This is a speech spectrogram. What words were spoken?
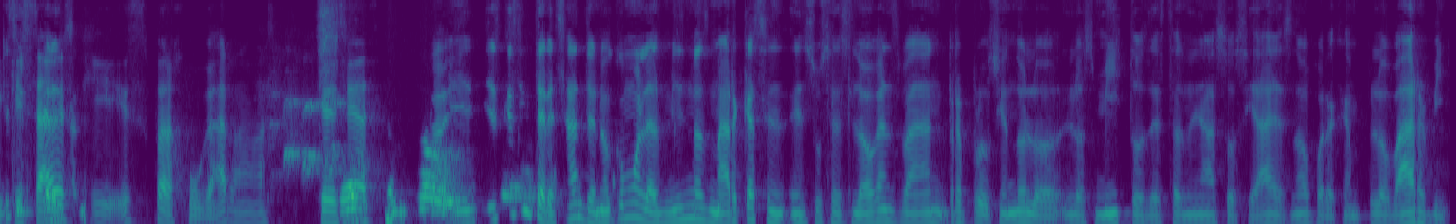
que, Es que sabes que es para jugar nada más. ¿Qué decías? Pero, y- es que es interesante, ¿no? Como las mismas marcas en, en sus eslogans van reproduciendo lo- los mitos de estas mismas sociedades, ¿no? Por ejemplo, Barbie.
